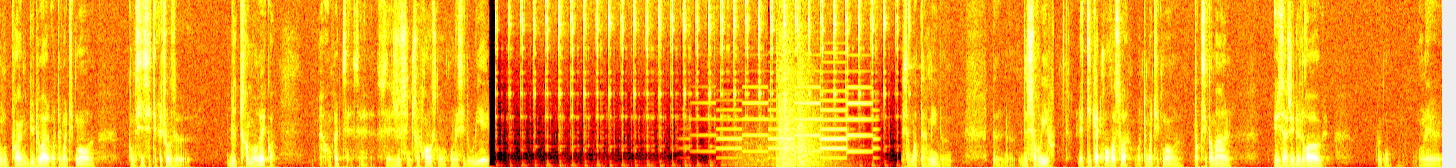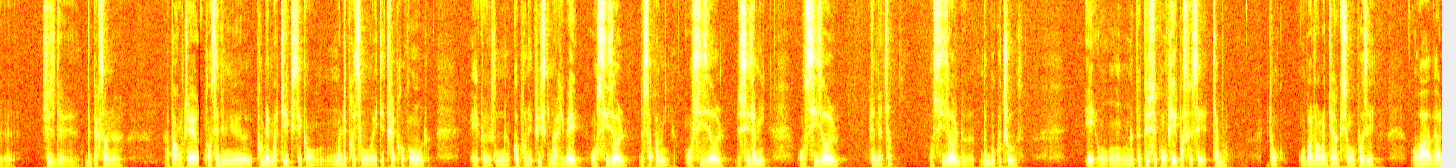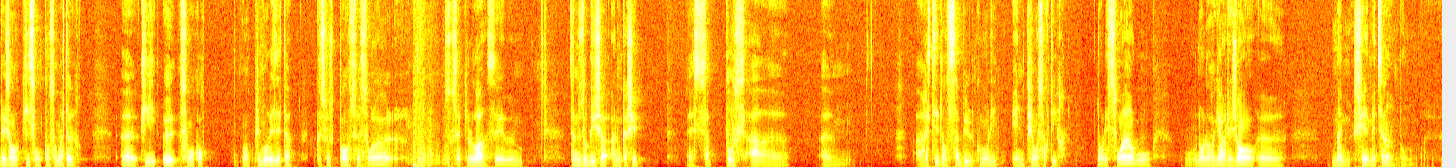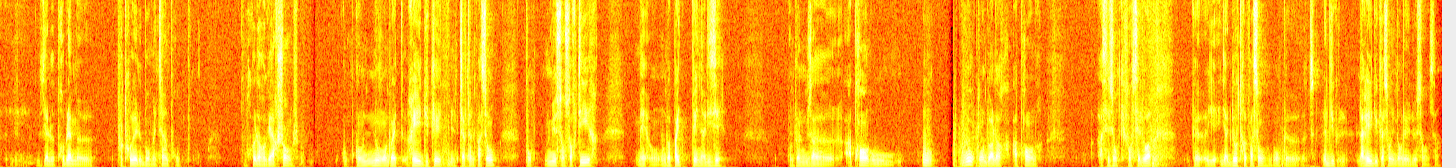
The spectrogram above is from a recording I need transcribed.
on nous pointe du doigt automatiquement comme si c'était quelque chose d'ultra mauvais. Quoi. en fait, c'est juste une souffrance qu'on essaie d'oublier. Ça m'a permis de, survivre. L'étiquette qu'on reçoit automatiquement, toxicomane, usager de drogue, on est juste des personnes à part entière. Quand c'est devenu problématique, c'est quand ma dépression a été très profonde et que je ne comprenais plus ce qui m'arrivait. On s'isole de sa famille, on s'isole de ses amis, on s'isole des médecins, on s'isole de, beaucoup de choses et on, ne peut plus se confier parce que c'est tabou. Donc on va dans la direction opposée, on va vers des gens qui sont consommateurs, euh, qui eux sont encore en plus mauvais état. Qu'est-ce que je pense sur, cette loi? C'est euh, ça nous oblige à, nous cacher. Ça pousse à, euh, à rester dans sa bulle, comme on dit, et ne plus en sortir. Dans les soins ou, dans le regard des gens, euh, même chez les médecins, bon, il y a le problème pour trouver le bon médecin pour, que le regard change. nous, on doit être rééduqués d'une certaine façon pour mieux s'en sortir, mais on ne doit pas être pénalisé. On doit nous apprendre, ou, nous, on doit leur apprendre à ces gens qui font ces lois qu'il y a d'autres façons. Donc euh, la, rééducation est dans les deux sens. Hein.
